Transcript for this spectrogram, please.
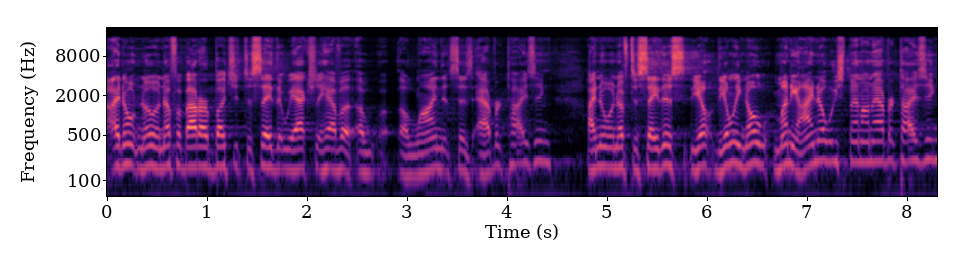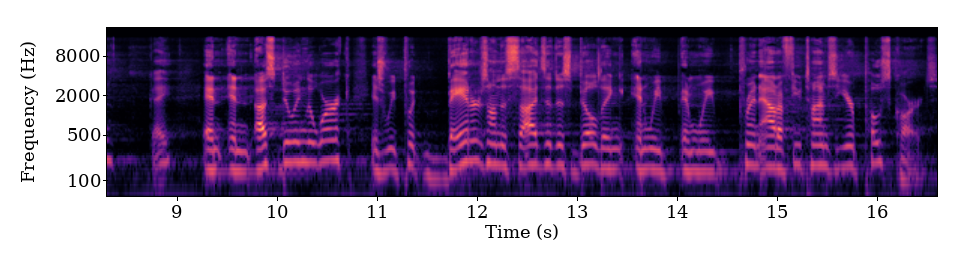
I don't know enough about our budget to say that we actually have a, a, a line that says advertising. I know enough to say this the, the only no, money I know we spend on advertising, okay, and, and us doing the work is we put banners on the sides of this building and we, and we print out a few times a year postcards.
